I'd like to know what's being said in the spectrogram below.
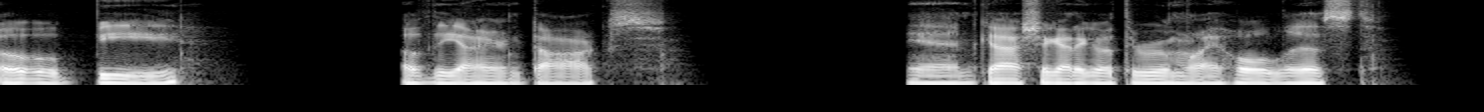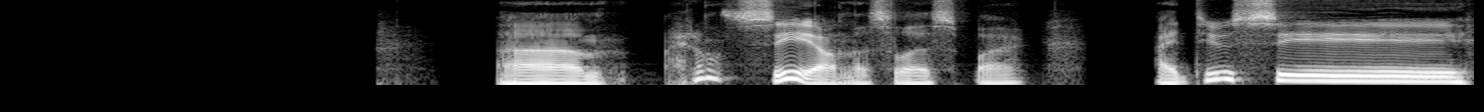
OOB of the Iron Docks. And gosh, I got to go through my whole list. Um, I don't see on this list, but I do see.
